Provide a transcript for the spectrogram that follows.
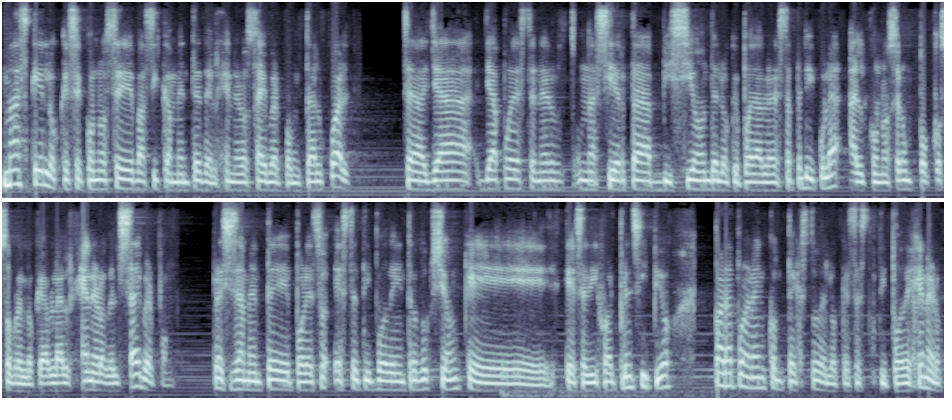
más que lo que se conoce básicamente del género cyberpunk tal cual. O sea, ya, ya puedes tener una cierta visión de lo que puede hablar esta película al conocer un poco sobre lo que habla el género del cyberpunk. Precisamente por eso este tipo de introducción que, que se dijo al principio, para poner en contexto de lo que es este tipo de género.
